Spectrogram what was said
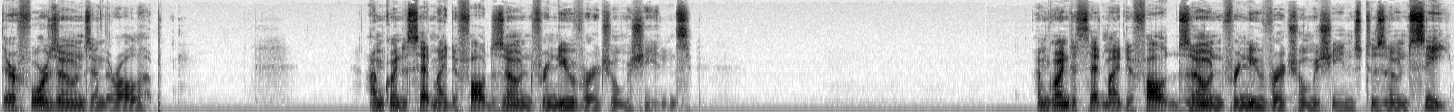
There are four zones and they're all up. I'm going to set my default zone for new virtual machines. I'm going to set my default zone for new virtual machines to zone C.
